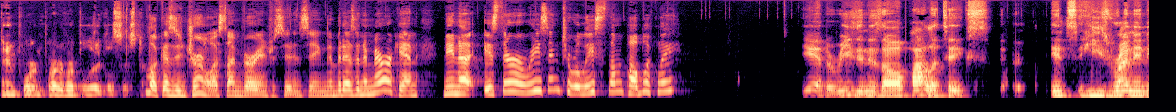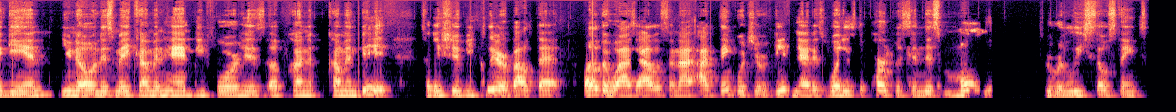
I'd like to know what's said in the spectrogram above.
an important part of our political system. Look, as a journalist, I'm very interested in seeing them. But as an American, Nina, is there a reason to release them publicly? Yeah, the reason is all politics. It's he's running again, you know, and this may come in handy for his upcoming bid. So they should be clear about that. Otherwise, Alisyn, I, I think what you're getting at is what is the purpose in this moment to release those things?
